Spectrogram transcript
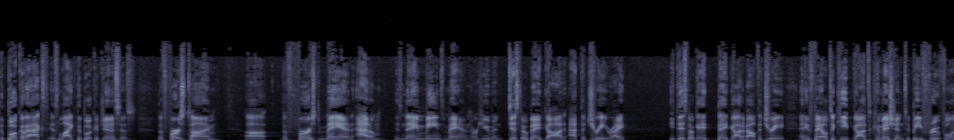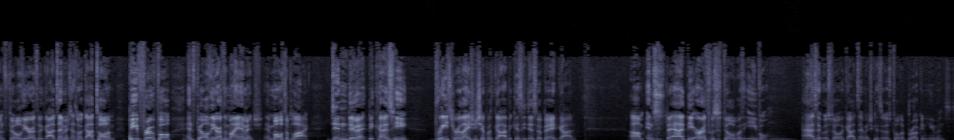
The book of Acts is like the book of Genesis. The first time, uh, the first man, Adam, his name means man or human, disobeyed God at the tree, right? He disobeyed God about the tree, and he failed to keep God's commission to be fruitful and fill the earth with God's image. That's what God told him be fruitful and fill the earth with my image and multiply. Didn't do it because he breached relationship with God because he disobeyed God. Um, instead, the earth was filled with evil as it was filled with God's image because it was filled with broken humans.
